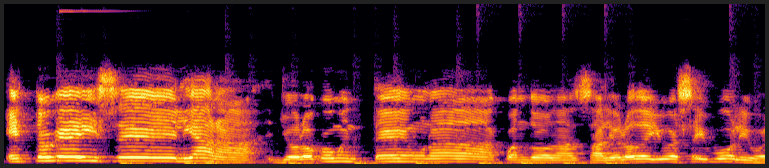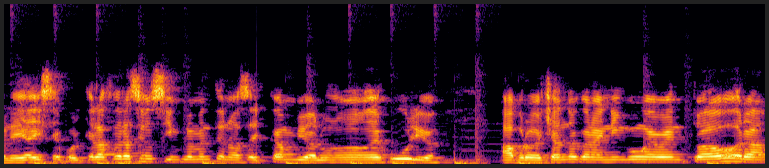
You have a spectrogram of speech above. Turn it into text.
Esto que dice Liana, yo lo comenté en una cuando salió lo de USA Volleyball. Ella dice, ¿por qué la federación simplemente no hace el cambio al 1 de julio? Aprovechando que no hay ningún evento ahora,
